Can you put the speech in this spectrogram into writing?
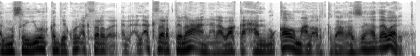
المصريون قد يكون أكثر الأكثر اطلاعا على واقع المقاومة على أرض قطاع غزة. هذا وارد.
